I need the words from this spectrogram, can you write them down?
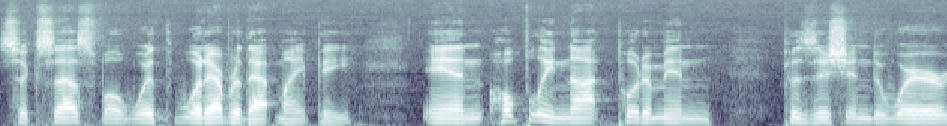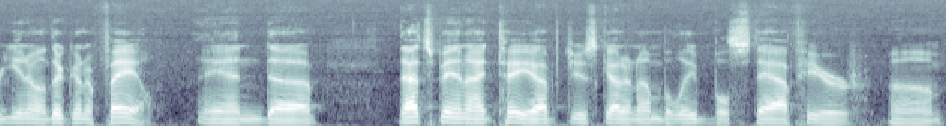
successful with whatever that might be, and hopefully not put them in position to where you know they're going to fail. And uh, that's been, I tell you, I've just got an unbelievable staff here. Um,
